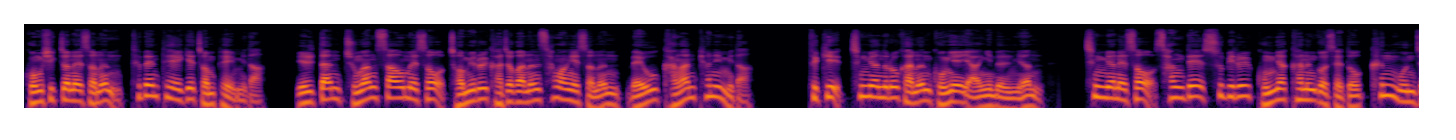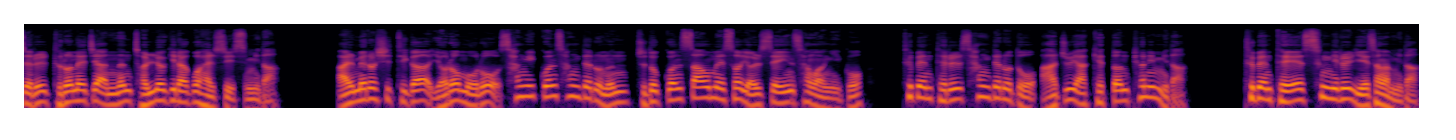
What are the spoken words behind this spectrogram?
공식전에서는 트벤테에게 전패입니다. 일단 중앙 싸움에서 점유를 가져가는 상황에서는 매우 강한 편입니다. 특히 측면으로 가는 공의 양이 늘면 측면에서 상대 수비를 공략하는 것에도 큰 문제를 드러내지 않는 전력이라고 할 수 있습니다. 알메로 시티가 여러모로 상위권 상대로는 주도권 싸움에서 열세인 상황이고 트벤테를 상대로도 아주 약했던 편입니다. 트벤테의 승리를 예상합니다.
